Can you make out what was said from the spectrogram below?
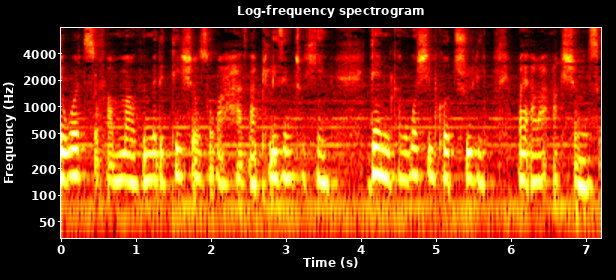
the words of our mouth, the meditations of our heart are pleasing to Him, then we can worship God truly by our actions,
